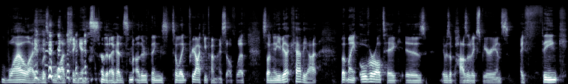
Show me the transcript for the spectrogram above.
while I was watching it so that I had some other things to like preoccupy myself with. So I'm going to give you that caveat. But my overall take is it was a positive experience. I think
